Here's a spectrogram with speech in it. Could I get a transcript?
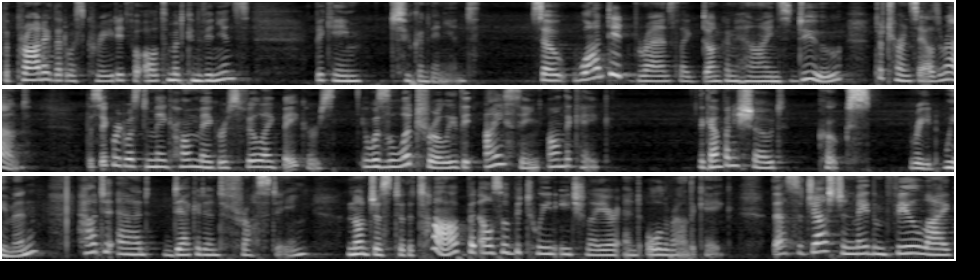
The product that was created for ultimate convenience became too convenient. So, what did brands like Duncan Hines do to turn sales around? The secret was to make homemakers feel like bakers. It was literally the icing on the cake. The company showed cooks, read women, how to add decadent frosting, not just to the top, but also between each layer and all around the cake. That suggestion made them feel like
